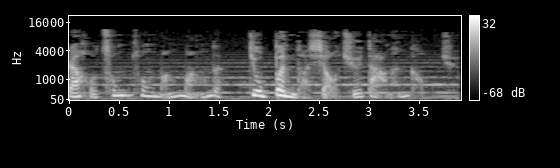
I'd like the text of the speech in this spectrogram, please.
然后匆匆忙忙的就奔到小区大门口去。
